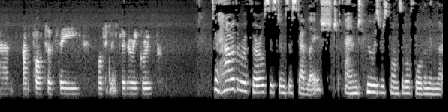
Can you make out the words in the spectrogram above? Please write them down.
um, as part of the multidisciplinary group. So, how are the referral systems established, and who is responsible for them in the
